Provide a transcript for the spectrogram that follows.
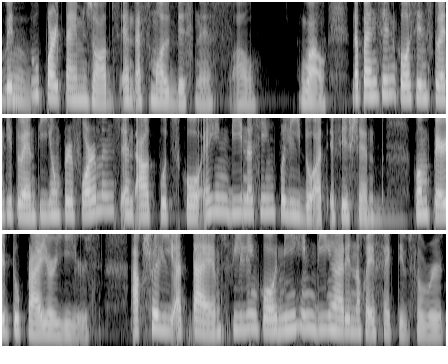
with Ah. two part-time jobs and a small business. Wow. Wow. Napansin ko since 2020 yung performance and outputs ko ay hindi nasing pulido at efficient compared to prior years. Actually, at times, feeling ko ni hindi nga rin ako effective sa work.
